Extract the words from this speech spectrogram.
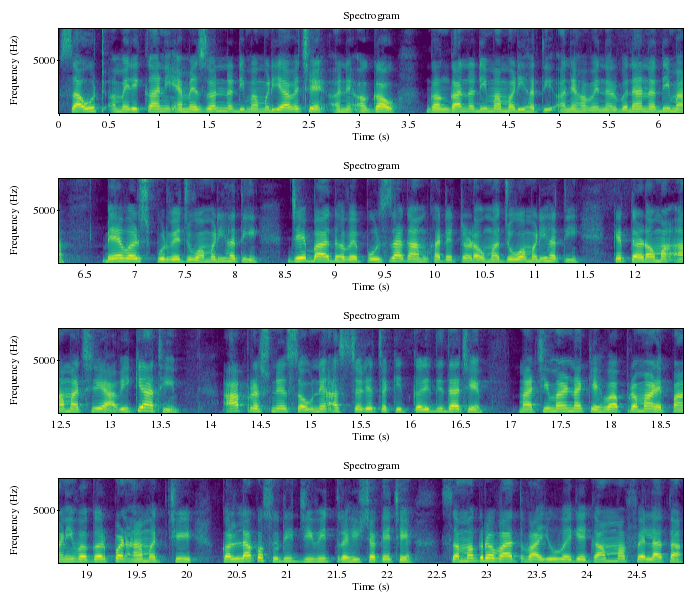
સાઉથ અમેરિકાની એમેઝોન નદીમાં મળી આવે છે અને અગાઉ ગંગા નદીમાં મળી હતી અને હવે નર્મદા નદીમાં બે વર્ષ પૂર્વે જોવા મળી હતી, જે બાદ હવે પુરસા ગામ ખાતે તળાવમાં જોવા મળી હતી કે તળાવમાં આ માછલી આવી ક્યાંથી? આ પ્રશ્ને સૌને આશ્ચર્યચકિત કરી દીધા છે. માછીમારના કહેવા પ્રમાણે પાણી વગર પણ આ મચ્છી કલાકો સુધી જીવિત રહી શકે છે. સમગ્ર વાત વાયુ વેગે ગામમાં ફેલાતા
